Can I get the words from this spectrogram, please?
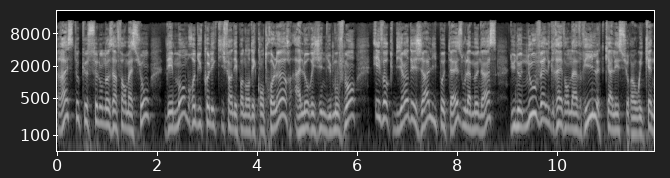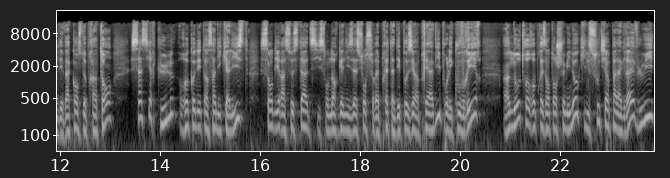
Reste que selon nos informations, des membres du collectif indépendant des contrôleurs, à l'origine du mouvement, évoquent bien déjà l'hypothèse ou la menace d'une nouvelle grève en avril, calée sur un week-end des vacances de printemps. Ça circule, reconnaît un syndicaliste, sans dire à ce stade si son organisation serait prête à déposer un préavis pour les couvrir. Un autre représentant cheminot qui ne soutient pas la grève, lui,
